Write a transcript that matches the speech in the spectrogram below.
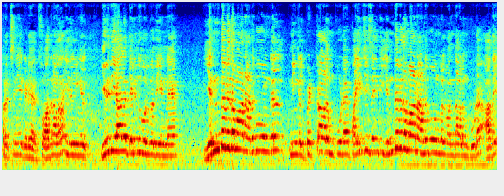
பிரச்சனையே கிடையாது. ஸோ அதனால தான் இதில் நீங்கள் இறுதியாக தெரிந்து கொள்வது என்ன? எந்த விதமான அனுபவங்கள் நீங்கள் பெற்றாலும் கூட பயிற்சி செய்து எந்த விதமான அனுபவங்கள் வந்தாலும் கூட அதை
